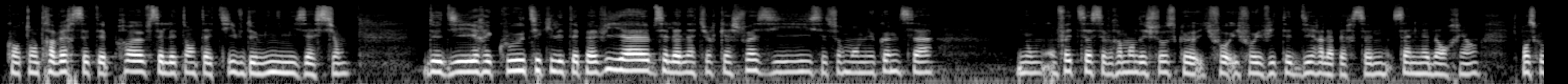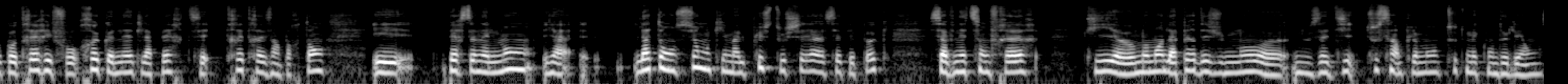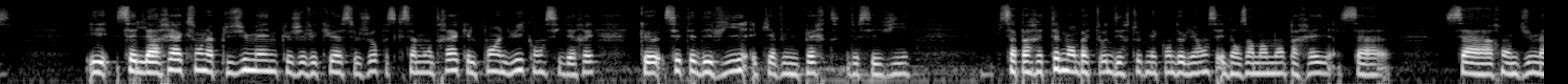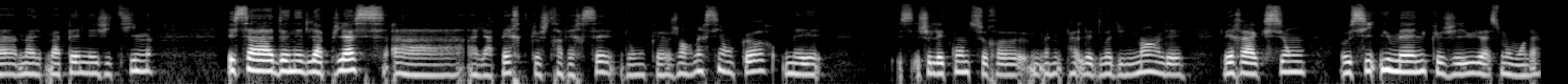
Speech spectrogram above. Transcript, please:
quand on traverse cette épreuve, c'est les tentatives de minimisation. De dire, écoute, c'est qu'il n'était pas viable, c'est la nature qui a choisi, c'est sûrement mieux comme ça. Non, en fait, ça, c'est vraiment des choses qu'il faut, il faut éviter de dire à la personne. Ça ne l'aide en rien. Je pense qu'au contraire, il faut reconnaître la perte. C'est très, très important. Et personnellement, il y a l'attention qui m'a le plus touchée à cette époque, ça venait de son frère qui, euh, au moment de la perte des jumeaux, euh, nous a dit tout simplement toutes mes condoléances. Et c'est la réaction la plus humaine que j'ai vécue à ce jour parce que ça montrait à quel point lui considérait que c'était des vies et qu'il y avait une perte de ces vies. Ça paraît tellement bateau de dire toutes mes condoléances et dans un moment pareil, ça, ça a rendu ma, ma peine légitime. Et ça a donné de la place à, la perte que je traversais. Donc euh, je j'en remercie encore, mais je les compte sur euh, même pas les doigts d'une main, les, les réactions aussi humaines que j'ai eues à ce moment-là.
